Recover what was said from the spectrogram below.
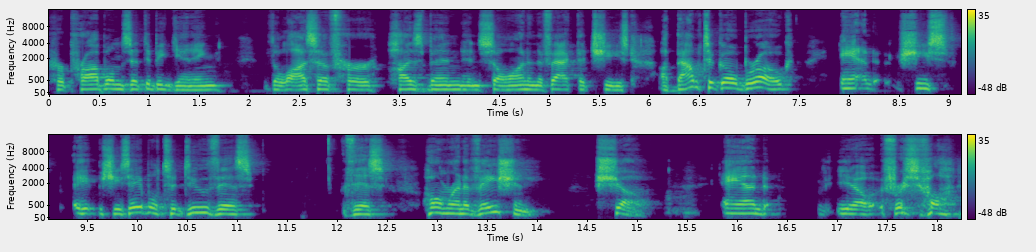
her problems at the beginning, the loss of her husband and so on, and the fact that she's about to go broke, and she's she's able to do this this home renovation show, and you know, first of all,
